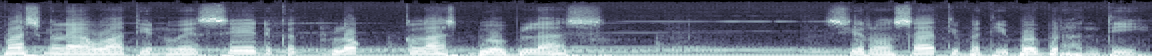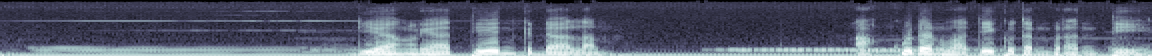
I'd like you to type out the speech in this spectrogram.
Pas ngelewatin WC deket blok kelas 12 si Rosa tiba-tiba berhenti. Dia ngeliatin ke dalam. Aku dan Wati ikutan berhenti.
